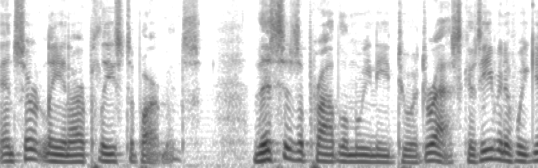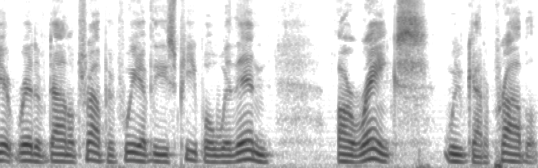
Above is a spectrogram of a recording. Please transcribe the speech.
and certainly in our police departments. This is a problem we need to address because even if we get rid of Donald Trump, if we have these people within our ranks, we've got a problem.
